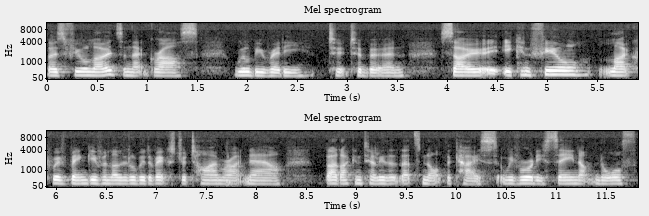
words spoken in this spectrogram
those fuel loads and that grass will be ready to, to burn. So it it can feel like we've been given a little bit of extra time right now, but I can tell you that that's not the case. We've already seen up north,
